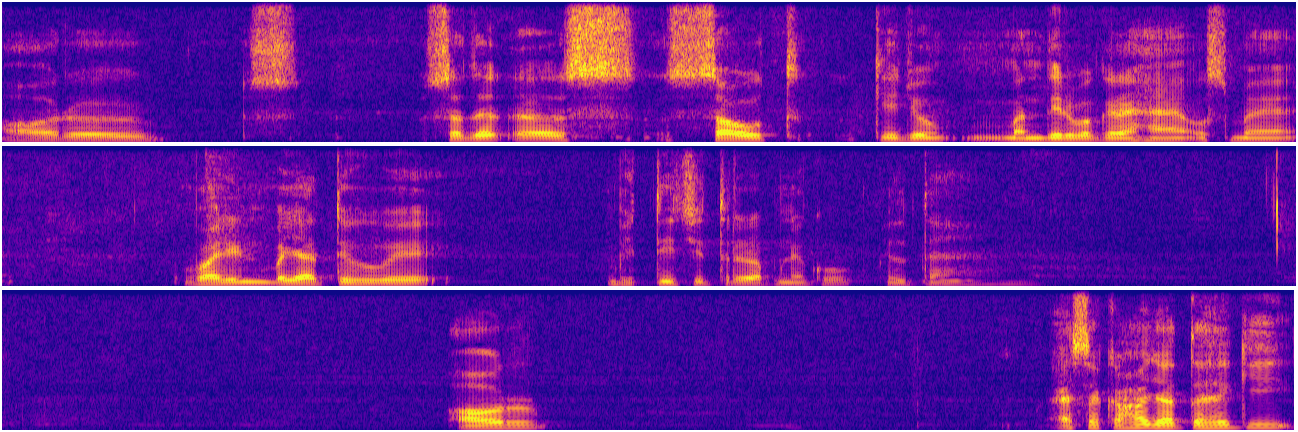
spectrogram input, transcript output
और सदर साउथ के जो मंदिर वगैरह हैं, उसमें वायलिन बजाते हुए भित्ति चित्र अपने को मिलते हैं। और ऐसा कहा जाता है कि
